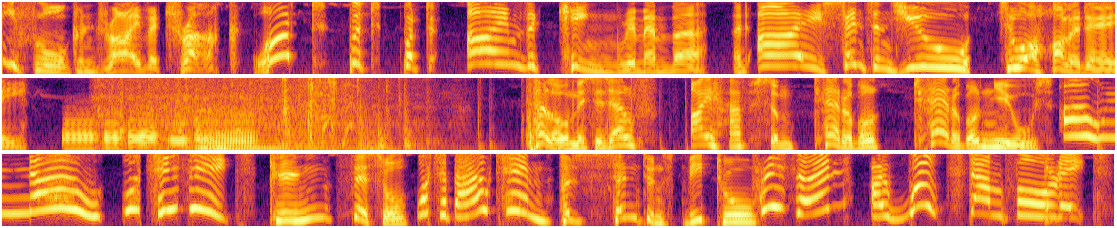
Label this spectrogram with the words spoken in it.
Any fool can drive a truck. What? But, but... I'm the king, remember, and I sentence you to a holiday. Hello, Mrs. Elf. I have some terrible, terrible news. Oh, no! What is it? King Thistle What about him? has sentenced me to... Prison? I won't stand for it!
